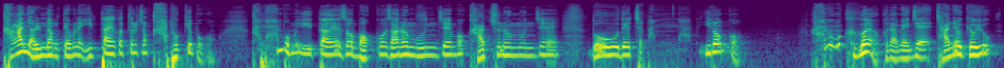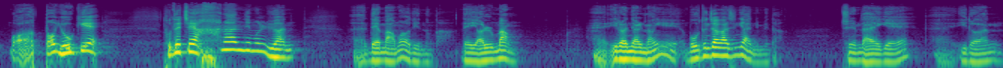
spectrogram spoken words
강한 열망 때문에 이 땅의 것들을 좀 가볍게 보고 가만 보면 이 땅에서 먹고 사는 문제, 뭐 갖추는 문제, 노후 대책 이런 거 가만 보면 그거야. 그다음에 이제 자녀 교육 뭐 또 여기에 도대체 하나님을 위한 내 마음은 어디 있는가? 내 열망 이런 열망이 모든 자가 가진 게 아닙니다. 주님 나에게 이러한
